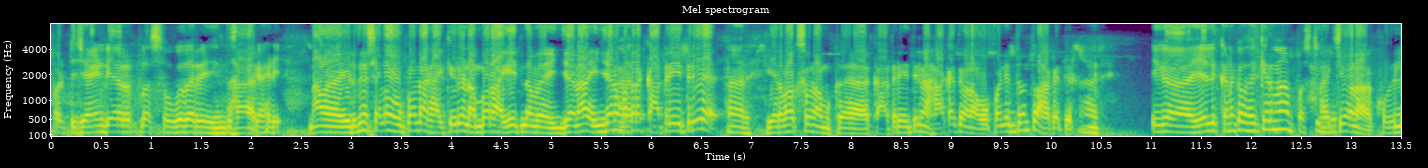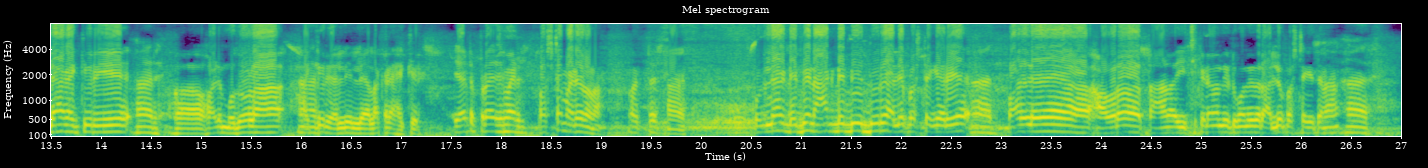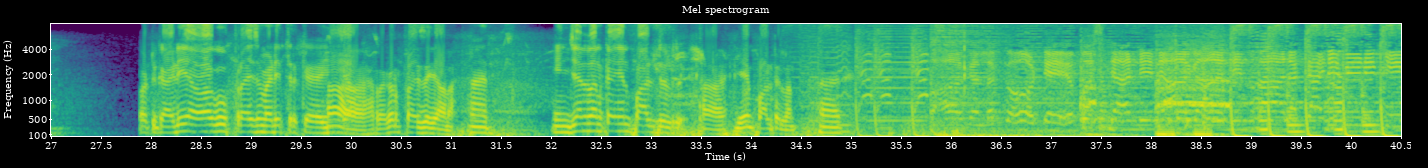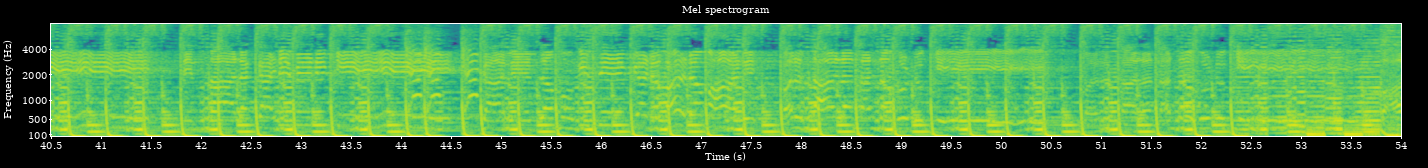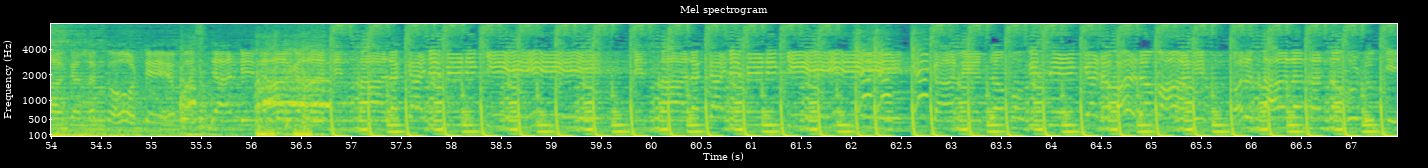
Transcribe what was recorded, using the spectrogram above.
ಬಟ್ ಜಾಯಿಂಟ್ ಡಿಯರ್ ಪ್ಲಸ್ ಹೋಗೋದ್ರಿ ಇಂತ ಗಾಡಿ. ನಾವ್ ಹಿಡಿದ ಎಲ್ಲ ಓಪನ್ ದಾಗ ಹಾಕಿವ್ರಿ. ನಂಬರ್ ಆಗೈತಿ ನಮ್ಮ ಇಂಜನ್ ಇಂಜನ್ ಮಾತ್ರ ಖಾತ್ರಿ ಐತ್ರಿ. ಹಾ ರೀ. ಬಾಕ್ಸ್ ನಮ್ ಖಾತ್ರಿ ಐತ್ರಿ. ನಾ ಹಾಕತ್ತೇವ ನಾವು ಓಪನ್ ಇದ್ದಂತೂ ಹಾಕತ್ತೀರಿ ಹಾ ರೀ. ಈಗ ಎಲ್ಲಿ ಕಣಕ ಹಾಕಿರ ಫಸ್ಟ್ ಹಾಕಿವಣ ಕುಳ್ಳ್ಯಾಗ ಹಾಕಿವ್ರಿ ಹಾ ರೀ. ಹೊಳಿ ಮುದೋಳ ಹಾಕಿವ್ರಿ ಅಲ್ಲಿ ಇಲ್ಲಿ ಎಲ್ಲಾ ಕಡೆ ಹಾಕಿವ್ರಿ ಎಷ್ಟು ಪ್ರೈಸ್ ಮಾಡಿ ಫಸ್ಟ್ ಮಾಡಿರೋಣ ಅಣ್ಣ ಹಾ ಕುಳ್ಳ್ಯಾಗ ಡಬ್ಬಿ ನಾಲ್ಕು ಡಬ್ಬಿ ಇದ್ದವ್ರಿ ಅಲ್ಲೇ ಫಸ್ಟ್ ಆಗ್ಯಾರಿ ಹಾ. ಹೊಳ್ಳಿ ಅವರ ತಾನ ಈಚೆ ಕಡೆ ಒಂದು ಇಟ್ಕೊಂಡಿದ್ರು ಅಲ್ಲೂ ಫಸ್ಟ್ ಆಗೈತೆನ ಹಾ ರೀ. ಒಟ್ಟು ಗಾಡಿ ಯಾವಾಗೂ ಪ್ರೈಸ್ ಮಾಡಿತ್ರಿ ರಗಡ್ ಪ್ರೈಸ್ ಆಗ್ಯಾವಣ ಹಾ ರೀ. ಇಂಜನ್ ತನಕ ಏನು ಪಾಲ್ಟ್ ಇಲ್ರಿ? ಹಾ ಏನ್ ಪಾಲ್ಟ್ ಇಲ್ಲ ಹಾ ರೀ. ಬಾಗಲಕೋಟೆ ಬಸ್ ಸ್ಟ್ಯಾಂಡಿನಾಗ ನಿಂತಾಳ ಕಡಿಬಿಡಿಕಿ ನಿಂತಾಳ ಕಡಿಬಿಡಿಕಿ ಕಾಲೇಜ ಮುಗಿಸಿ ಗಡಬಡ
